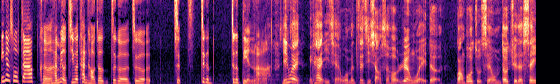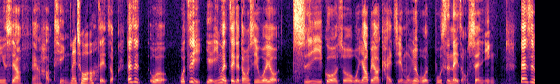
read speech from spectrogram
应该说大家可能还没有机会探讨这这个这个这这个这个点啦。因为你看以前我们自己小时候认为的广播主持人，我们都觉得声音是要非常好听，没错，这种。但是我我自己也因为这个东西，我有迟疑过，说我要不要开节目，因为我不是那种声音。但是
